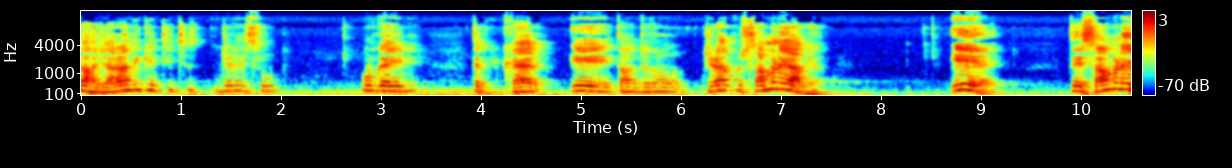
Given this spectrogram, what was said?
ਤਾਂ ਹਜ਼ਾਰਾਂ ਦੀ ਗਿਣਤੀ ਚ ਜਿਹੜੇ ਸਰੂਪ ਉਹ ਗਏ ਨੇ। ਤੇ ਖੈਰ, ਇਹ ਤਾਂ ਜਦੋਂ ਜਿਹੜਾ ਕੁਝ ਸਾਹਮਣੇ ਆ ਗਿਆ, ਇਹ ਹੈ। ਤੇ ਸਾਹਮਣੇ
